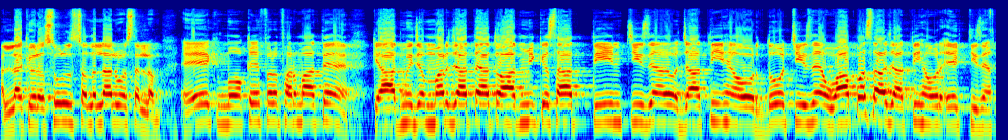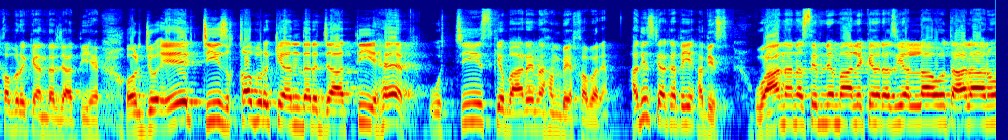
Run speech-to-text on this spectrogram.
अल्लाह के रसूल सल्लल्लाहु अलैहि वसल्लम एक मौके पर फरमाते हैं कि आदमी जब मर जाता है तो आदमी के साथ तीन चीज़ें जाती हैं और दो चीज़ें वापस आ जाती हैं और एक चीज़ें कब्र के अंदर जाती हैं। और जो एक चीज़ कब्र के अंदर जाती है, उस चीज़ के बारे में हम बेखबर हैं। हदीस क्या कहती है? हदीस। वाना नसीब ने मालिक रज़ी अल्लाह तआल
